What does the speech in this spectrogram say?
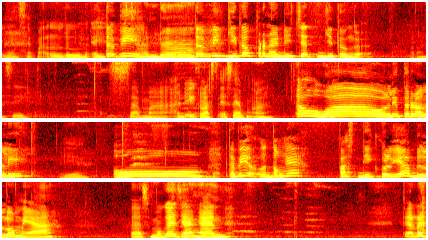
ya siapa lu eh tapi bercanda. tapi kita pernah di chat gitu nggak? pernah sih sama adik kelas SMA Oh wow, literally. iya Oh, tapi untungnya pas di kuliah belum ya. Eh, semoga jangan karena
